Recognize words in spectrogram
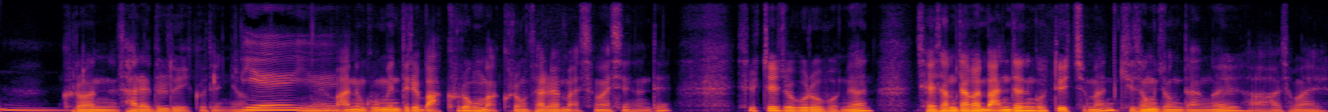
음. 그런 사례들도 있거든요. 예, 예. 네, 많은 국민들이 마크롱, 마크롱 사례를 말씀하시는데 실질적으로 보면 제3당을 만드는 것도 있지만 기성 정당을 아, 정말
